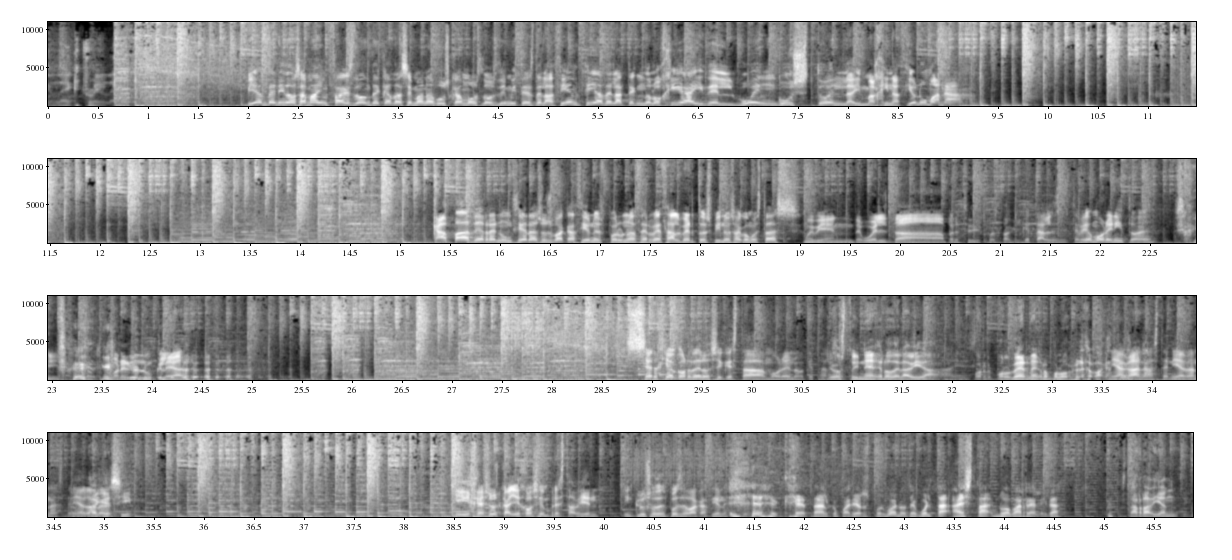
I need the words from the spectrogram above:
Bienvenidos a Mindfax, donde cada semana buscamos los límites de la ciencia, de la tecnología y del buen gusto en la imaginación humana. Capaz de renunciar a sus vacaciones por una cerveza, Alberto Espinosa, ¿cómo estás? Muy bien, de vuelta, pero estoy dispuesto aquí. ¿Qué tal? Te veo morenito, ¿eh? Sí, moreno nuclear. Sergio Cordero sí que está moreno, ¿qué tal? Yo estoy negro de la vida. Por volver, negro por volver de Tenía vacaciones. ganas, tenía ganas, tenía La verdad ganas. que sí. Y Jesús Callejo siempre está bien, incluso después de vacaciones. ¿Qué tal, compañeros? Pues bueno, de vuelta a esta nueva realidad. Está radiante.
